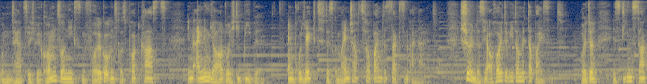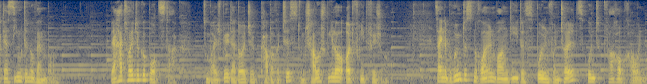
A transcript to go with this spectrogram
und herzlich willkommen zur nächsten Folge unseres Podcasts In einem Jahr durch die Bibel, ein Projekt des Gemeinschaftsverbandes Sachsen-Anhalt. Schön, dass Sie auch heute wieder mit dabei sind. Heute ist Dienstag, der 7. November. Wer hat heute Geburtstag? Zum Beispiel der deutsche Kabarettist und Schauspieler Ottfried Fischer. Seine berühmtesten Rollen waren die des Bullen von Tölz und Pfarrer Braun.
